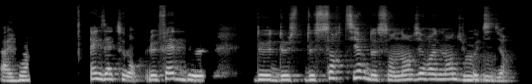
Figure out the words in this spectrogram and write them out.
Ailleurs. Exactement. Le fait de, de, sortir de son environnement du mmh, mmh. quotidien.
